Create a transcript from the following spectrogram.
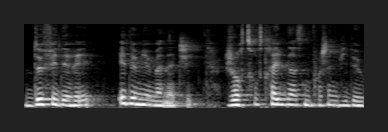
de fédérer et de mieux manager. Je vous retrouve très vite dans une prochaine vidéo.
